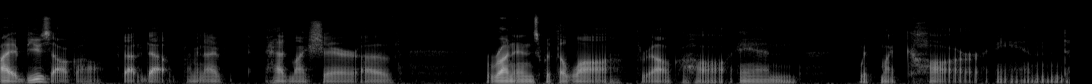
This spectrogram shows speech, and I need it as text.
I abused alcohol without a doubt. I mean, I've had my share of run-ins with the law through alcohol and with my car and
